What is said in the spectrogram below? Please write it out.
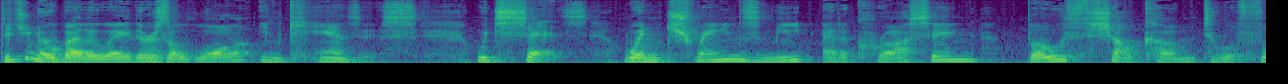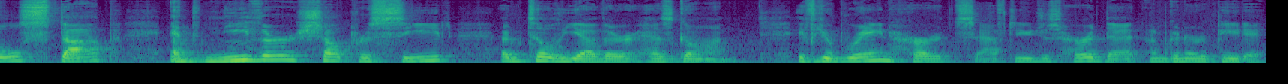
Did you know, by the way, there's a law in Kansas which says when trains meet at a crossing, both shall come to a full stop, and neither shall proceed until the other has gone. If your brain hurts after you just heard that, I'm going to repeat it.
